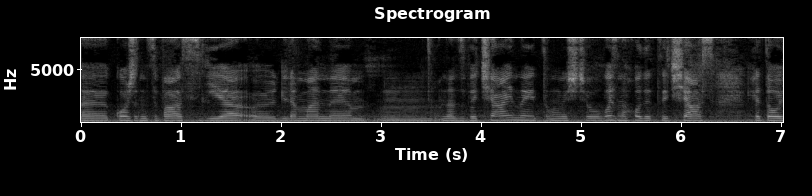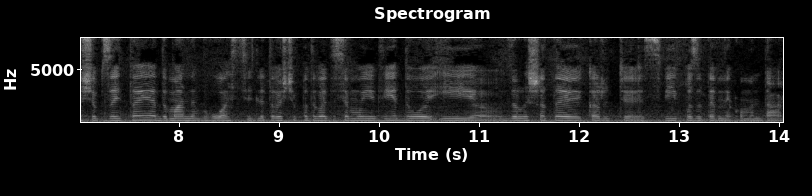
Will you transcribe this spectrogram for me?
Е, Кожен з вас є е, для мене надзвичайний, тому що ви знаходите час для того, щоб зайти до мене в гості, для того, щоб подивитися моє відео і е, залишити, кажуть, е, свій позитивний коментар.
